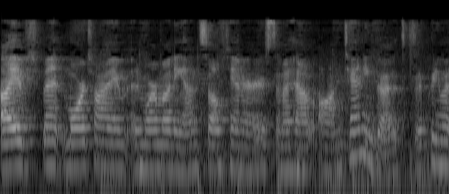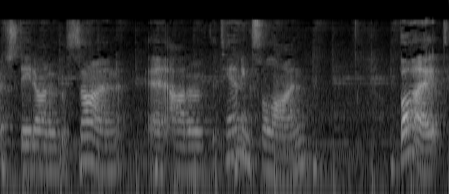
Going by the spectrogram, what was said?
I have spent more time and more money on self tanners than I have on tanning beds because I pretty much stayed out of the sun and out of the tanning salon. But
